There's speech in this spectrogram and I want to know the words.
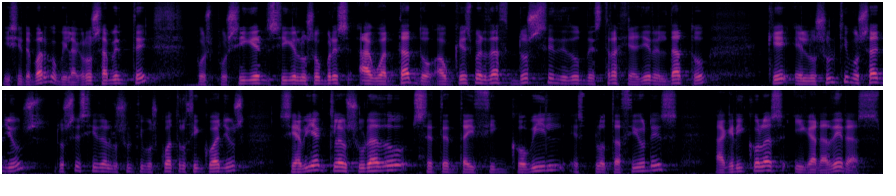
Y sin embargo, milagrosamente, pues, pues siguen, siguen los hombres aguantando, aunque es verdad, no sé de dónde extraje ayer el dato, que en los últimos años, no sé si eran los últimos cuatro o cinco años, se habían clausurado 75.000 explotaciones agrícolas y ganaderas.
